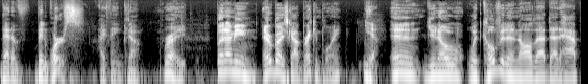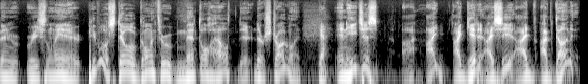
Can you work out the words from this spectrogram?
that have been worse. I think. Yeah. Right. But I mean, everybody's got a breaking point. Yeah. And you know, with COVID and all that that happened recently, uh, people are still going through mental health. They're, they're struggling. Yeah. And he just, I, I, I get it. I see it. I, I've done it.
